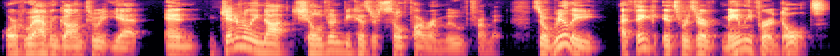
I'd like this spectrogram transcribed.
or who haven't gone through it yet and generally not children because they're so far removed from it. So really, I think it's reserved mainly for adults.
